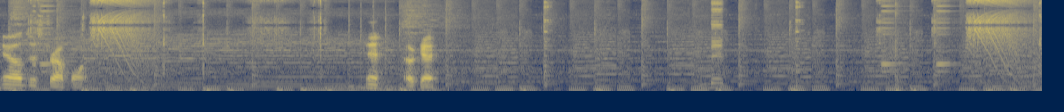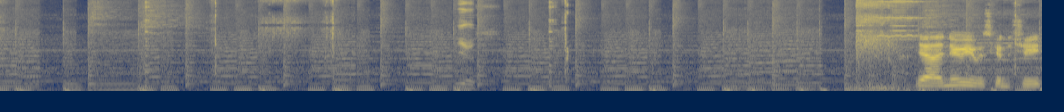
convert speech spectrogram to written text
Yeah, I'll just drop one. Yeah, okay. Yeah, I knew he was gonna cheat.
